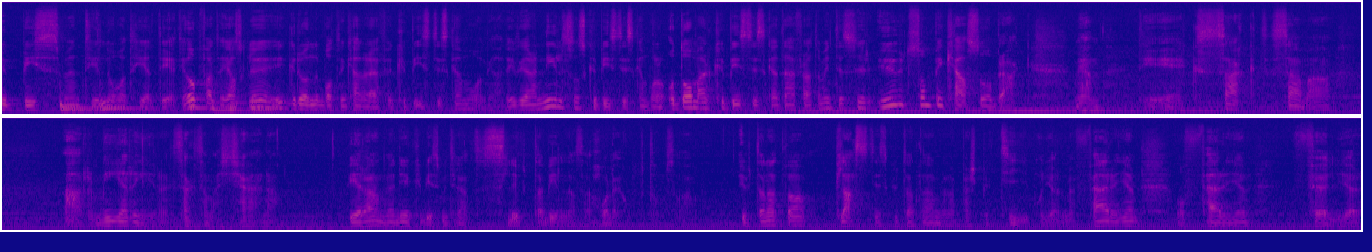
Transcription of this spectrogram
kubismen till något helt eget. Jag uppfattar, jag skulle i grund och botten kalla det för kubistiska målningar. Det är Vera Nilssons kubistiska målningar och de är kubistiska därför att de inte ser ut som Picasso och Braque. Men det är exakt samma armering, exakt samma kärna. Vera använder ju kubismen till att sluta bilderna, så hålla ihop dem. Så. Utan att vara plastisk, utan att använda perspektiv. Hon gör det med färgen och färgen följer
